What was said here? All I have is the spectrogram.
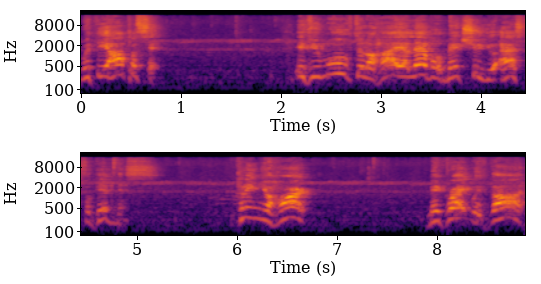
with the opposite. If you move to the higher level, make sure you ask forgiveness. Clean your heart. Make right with God.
